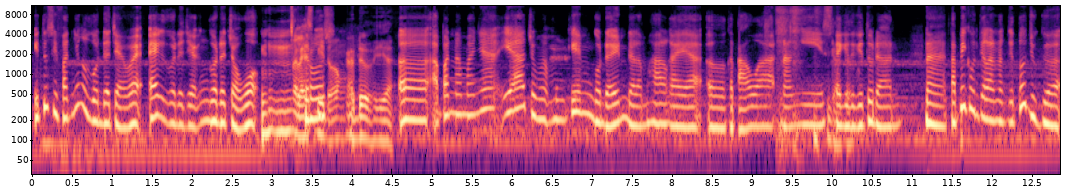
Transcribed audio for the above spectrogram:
itu sifatnya ngegoda cewek, eh ngegoda cewek, ngegoda cowok. Mm, lesbi Terus- dong. Aduh iya. eh apa namanya ya cuma mungkin godain dalam hal kayak eh, ketawa nangis kayak gitu-gitu dan nah tapi kuntilanak itu juga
